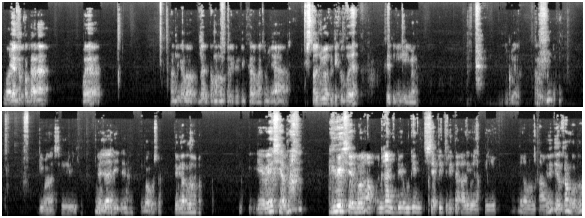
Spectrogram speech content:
Boleh. Ya untuk perdana boleh lah. Nanti kalau dari teman lu kritik segala macam ya, tahu juga kritik gue ya. Kritiknya kayak gimana? Jadi Biar tahu juga. Gimana sih? nggak Iya. jadi Ya, bagus lah. Dia bilang lu apa? GWS ya bang GWS ya bang enggak kan dia mungkin Sepi cerita kali gue sakit dia nggak mau tahu Ini direkam gak bro?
